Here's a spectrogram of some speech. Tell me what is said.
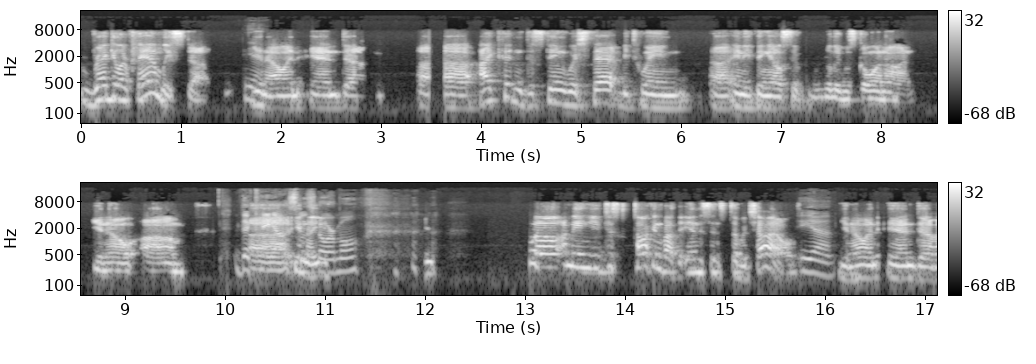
regular family stuff, yeah. you know, and and uh, uh, I couldn't distinguish that between uh, anything else that really was going on, you know. Um, the chaos uh, was know, normal. well, I mean, you're just talking about the innocence of a child, yeah, you know, and and uh,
